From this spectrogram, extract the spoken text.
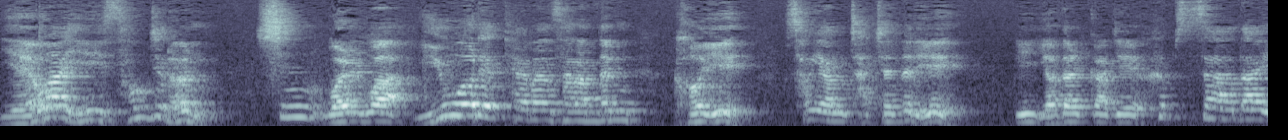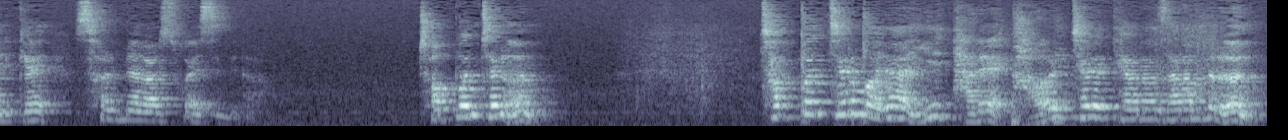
얘와 이 성질은 신월과 유월에 태어난 사람들은 거의 성향 자체들이 이 여덟 가지 흡사하다 이렇게 설명할 수가 있습니다. 첫 번째는 첫 번째는 뭐냐 이 달에 가을철에 태어난 사람들은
